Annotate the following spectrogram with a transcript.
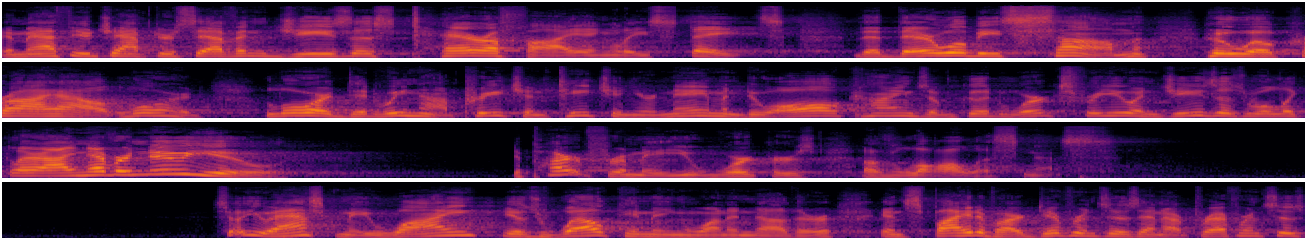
In Matthew chapter 7, Jesus terrifyingly states that there will be some who will cry out, Lord, Lord, did we not preach and teach in your name and do all kinds of good works for you? And Jesus will declare, I never knew you. Depart from me, you workers of lawlessness. So you ask me, why is welcoming one another, in spite of our differences and our preferences,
